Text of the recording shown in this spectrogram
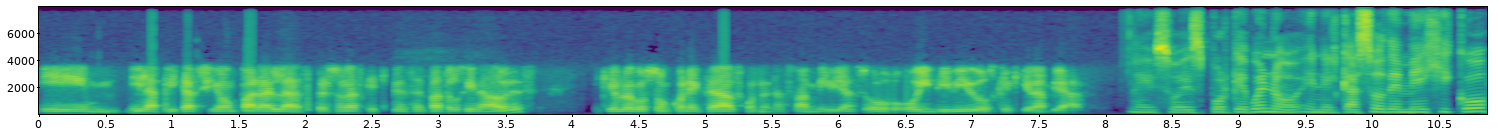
y, la aplicación para las personas que quieren ser patrocinadores y que luego son conectadas con esas familias o individuos que quieran viajar. Eso es porque, bueno, en el caso de México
